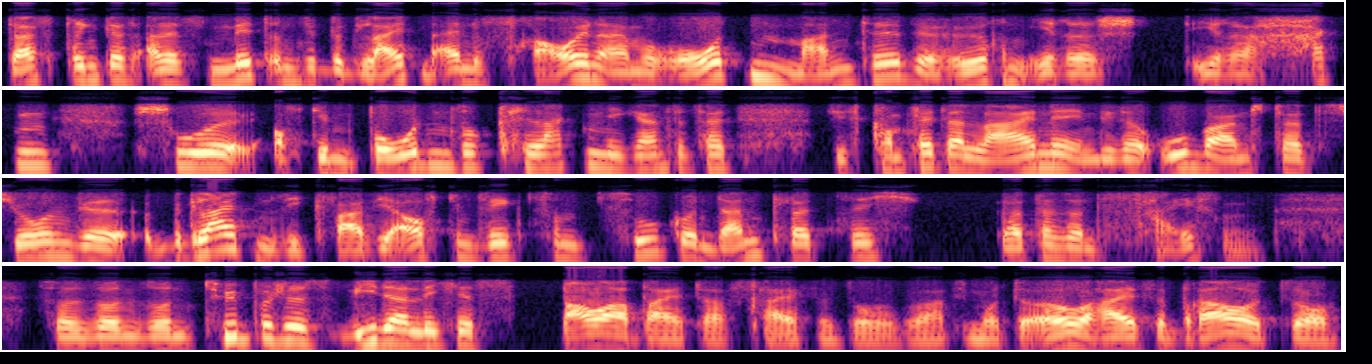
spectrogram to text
Das bringt das alles mit und wir begleiten eine Frau in einem roten Mantel. Wir hören ihre, ihre Hackenschuhe auf dem Boden so klacken die ganze Zeit. Sie ist komplett alleine in dieser U-Bahn-Station. Wir begleiten sie quasi auf dem Weg zum Zug und dann plötzlich hört man so ein Pfeifen. So, so, so ein typisches, widerliches Bauarbeiterpfeifen, so, nach dem Motto, oh, heiße Braut, so.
